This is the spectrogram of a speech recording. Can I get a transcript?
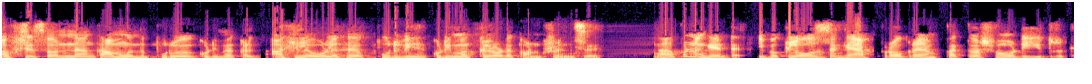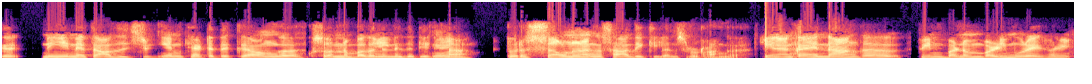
ஆபீசர் சொன்னாங்க அவங்க வந்து பூர்வ குடிமக்கள் அகில உலக பூர்வீக குடிமக்களோட கான்ஃபரன்ஸ் அப்ப நான் கேட்டேன் இப்ப க்ளோஸ் கேப் ப்ரோக்ராம் பத்து வருஷம் ஓடிக்கிட்டு இருக்கு. நீங்க என்ன சாதிச்சிருக்கீங்கன்னு கேட்டதுக்கு அவங்க சொன்ன பதில் என்ன தெரியுங்களா? பெருசா ஒண்ணு நாங்க சாதிக்கலன்னு சொல்றாங்க. ஏன்னாக்கா நாங்க பின்படும் வழிமுறைகள்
